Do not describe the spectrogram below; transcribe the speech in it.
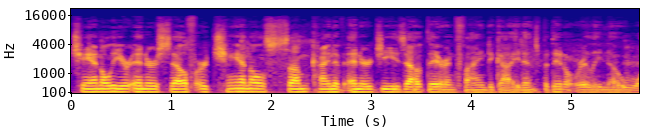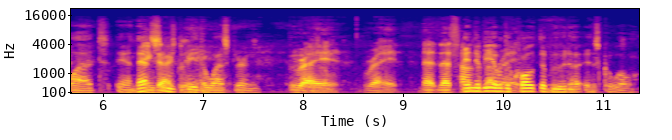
channel your inner self or channel some kind of energies out there and find guidance, but they don't really know what. And that exactly. seems to be the Western. Buddhism. Right, right. That, that and to be able right. to quote the Buddha is cool.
